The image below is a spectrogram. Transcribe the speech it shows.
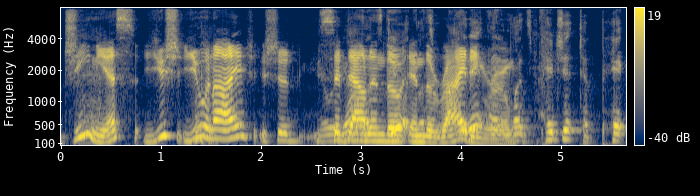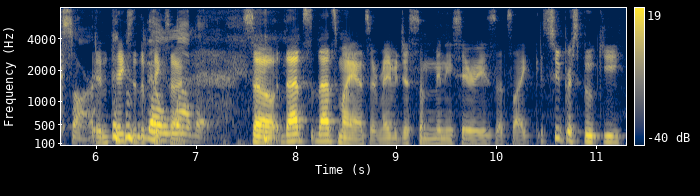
genius. You sh- you and I should Here sit down Let's in the it. in the Let's write writing room. Let's pitch it to Pixar. And pitch it to They'll Pixar. love it. So that's that's my answer. Maybe just some miniseries that's like super spooky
